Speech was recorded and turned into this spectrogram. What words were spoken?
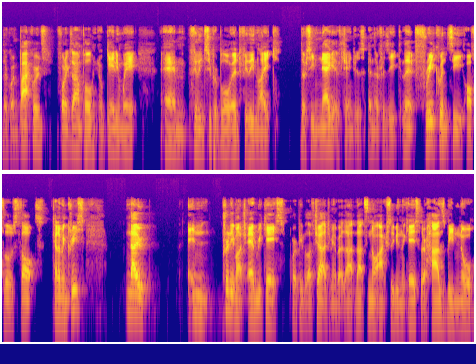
they're going backwards, for example, you know, gaining weight, um, feeling super bloated, feeling like they're seeing negative changes in their physique, the frequency of those thoughts kind of increase. Now, in pretty much every case where people have chatted to me about that, that's not actually been the case. There has been no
